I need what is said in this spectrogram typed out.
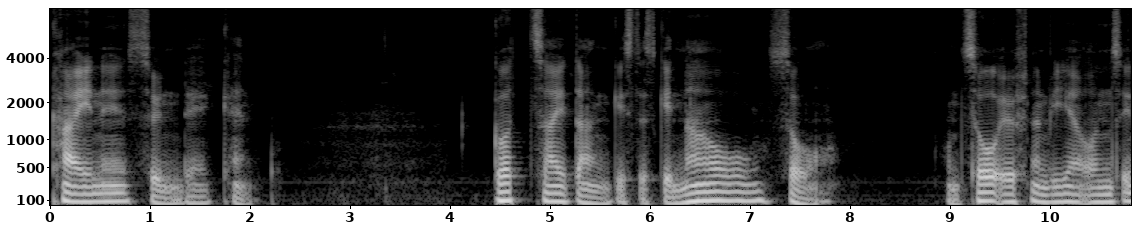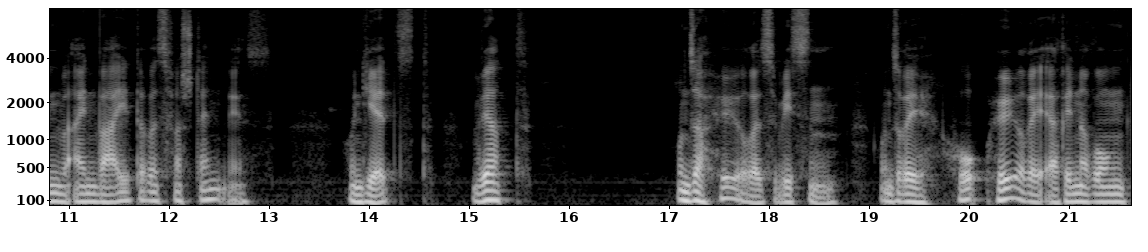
keine Sünde kennt. Gott sei Dank ist es genau so. Und so öffnen wir uns in ein weiteres Verständnis. Und jetzt wird unser höheres Wissen, unsere höhere Erinnerung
